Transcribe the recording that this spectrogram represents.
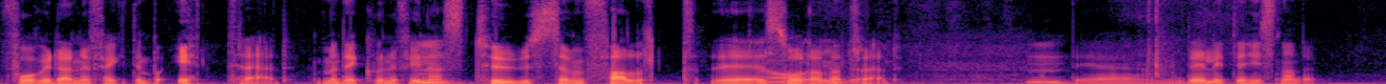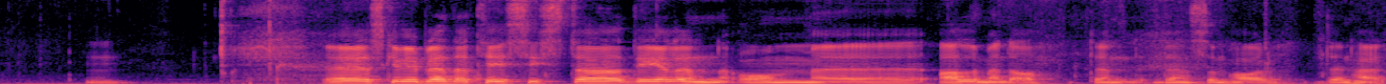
får vi den effekten på ett träd. Men det kunde finnas mm. tusenfalt eh, ja, sådana träd. Mm. Det, det, är lite hisnande. Mm. Eh, ska vi bläddra till sista delen om eh, almen då? Den, den som har den här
